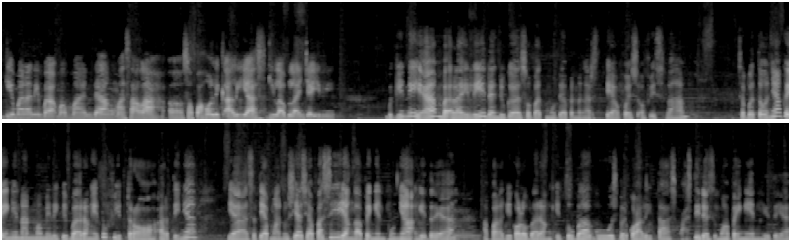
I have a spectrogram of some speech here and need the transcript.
gimana nih, Mbak memandang masalah eh, shopaholic alias gila belanja ini? Begini ya Mbak Laili dan juga sobat muda pendengar setia Voice of Islam. Sebetulnya keinginan memiliki barang itu fitrah. Artinya ya setiap manusia siapa sih yang nggak pengen punya gitu ya. Hmm, Apalagi kalau barang itu bagus, berkualitas, pasti deh semua pengen gitu ya.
